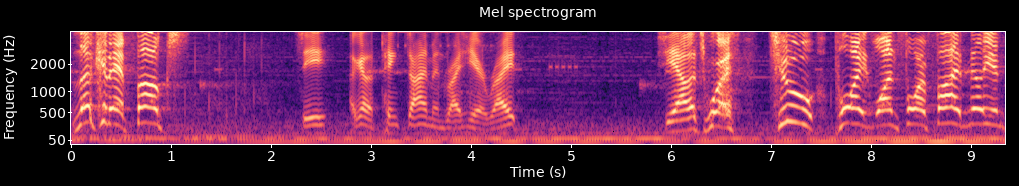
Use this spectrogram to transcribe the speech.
Look at it, folks. See, I got a pink diamond right here, right? See how it's worth $2.145 million?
